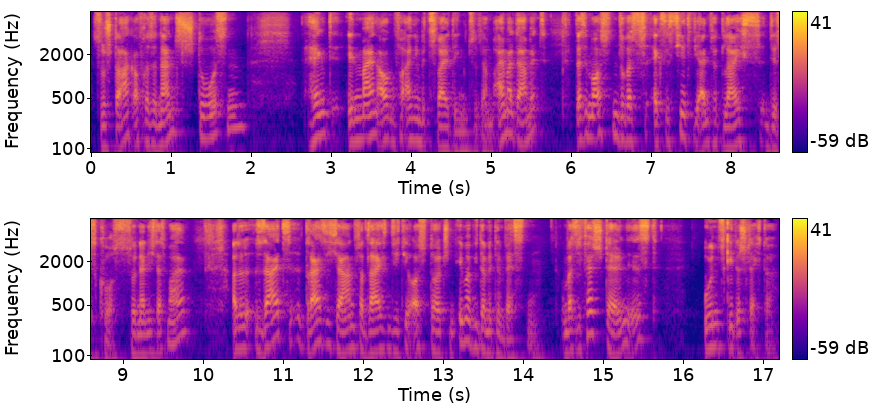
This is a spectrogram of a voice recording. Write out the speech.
so stark auf Resonanz stoßen, hängt in meinen Augen vor allen Dingen mit zwei Dingen zusammen. Einmal damit, dass im Osten sowas existiert wie ein Vergleichsdiskurs, so nenne ich das mal. Also seit 30 Jahren vergleichen sich die Ostdeutschen immer wieder mit dem Westen. Und was sie feststellen ist, uns geht es schlechter.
